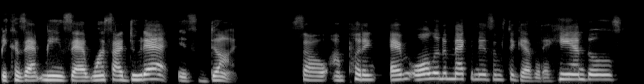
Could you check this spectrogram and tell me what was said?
because that means that once I do that, it's done. So I'm putting every, all of the mechanisms together, the handles,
